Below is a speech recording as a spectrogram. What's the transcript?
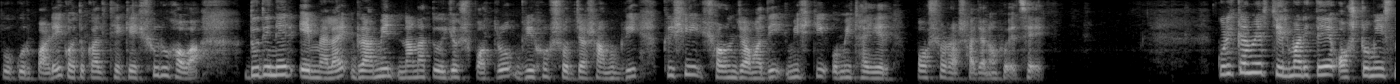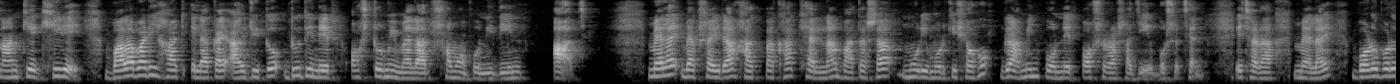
পুকুর পাড়ে গতকাল থেকে শুরু হওয়া দুদিনের এ মেলায় গ্রামীণ নানা তৈজসপত্র, গৃহসজ্জা সামগ্রী, কৃষি সরঞ্জামাদি, মিষ্টি ও মিঠাইয়ের পসরা সাজানো হয়েছে। কুড়িগ্রামের চিলমারিতে অষ্টমী স্নানকে ঘিরে বালাবাড়ি হাট এলাকায় আয়োজিত দুদিনের অষ্টমী মেলার সমাপনী দিন আজ। মেলায় ব্যবসায়ীরা হাত পাখা খেলনা, বাতাসা, মুড়ি মুরগি সহ গ্রামীণ পণ্যের পসরা সাজিয়ে বসেছেন। এছাড়া মেলায় বড় বড়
